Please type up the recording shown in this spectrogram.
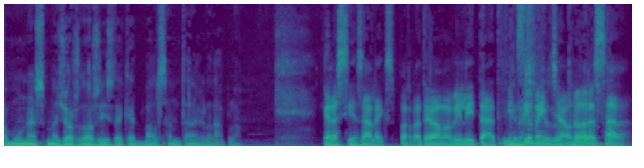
amb unes majors dosis d'aquest bàlsam tan agradable. Gràcies, Àlex, per la teva amabilitat. Fins Gràcies diumenge, una abraçada.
